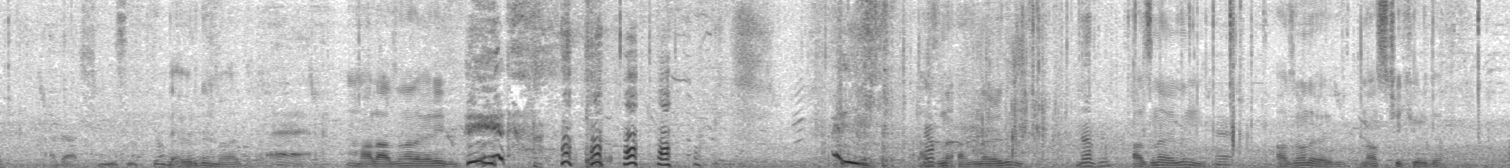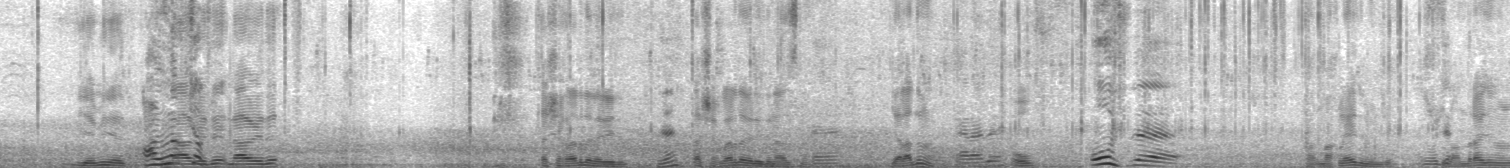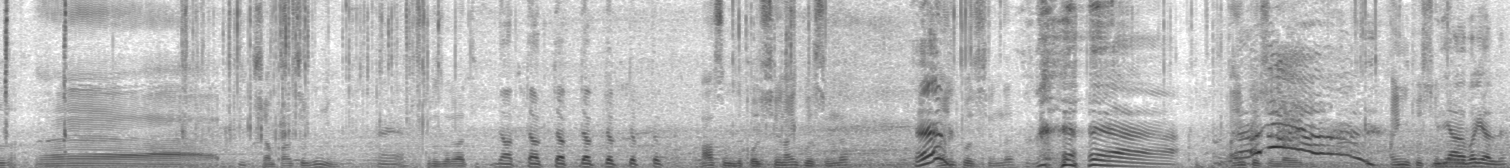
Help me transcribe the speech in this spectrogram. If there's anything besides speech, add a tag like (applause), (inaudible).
Hadi şimdi siktim. Devirdin mi vardı? Mal ağzına da vereydin. (laughs) ağzına, ağzına verdin mi? Ne yapayım? Ağzına verdin mi? Evet. Ağzına da verdin. Nasıl çekiyordu? Yemin et. Allah ne çok-? Ne yapıyordu? Taşakları da vereydin. He? Taşakları da vereydin ağzına. He. Yaladı mı? Herhalde. Of. Of be. Parmaklayaydın önce. Sulandıraydın onu. Ha. Şampuan sürdün mü? He. Prezervatif. Dap dap dap dap dap dap dap. Nasıldı pozisyon? Hangi pozisyonda? He? Hangi pozisyonda? (laughs) Hangi pozisyonda vurdun? Hangi pozisyonda Bir araba geldi.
